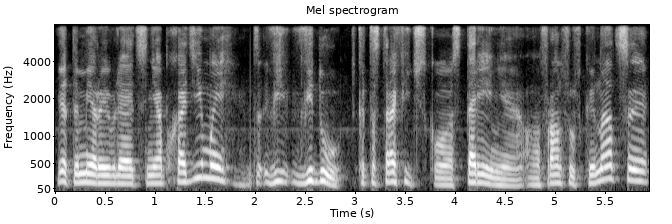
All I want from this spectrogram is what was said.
эта мера является необходимой ввиду катастрофического старения э, французской нации.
